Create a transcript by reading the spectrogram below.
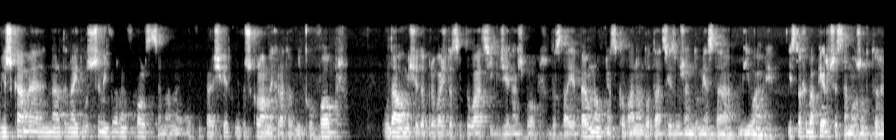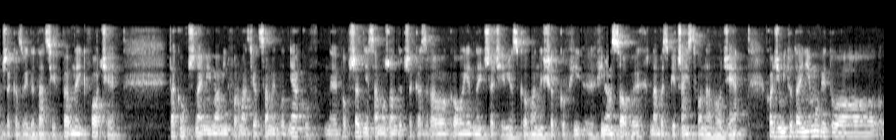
Mieszkamy nad najdłuższym jeziorem w Polsce. Mamy ekipę świetnie wyszkolonych ratowników WOPR. Udało mi się doprowadzić do sytuacji, gdzie nasz WOPR dostaje pełną wnioskowaną dotację z Urzędu Miasta w Iławie. Jest to chyba pierwszy samorząd, który przekazuje dotację w pełnej kwocie. Taką przynajmniej mam informację od samych wodniaków. Poprzednie samorządy przekazywały około 1 trzeciej wnioskowanych środków finansowych na bezpieczeństwo na wodzie. Chodzi mi tutaj, nie mówię tu o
